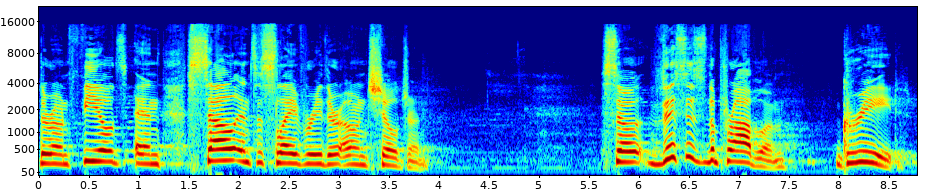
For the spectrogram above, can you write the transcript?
their own fields and sell into slavery their own children. So, this is the problem greed.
